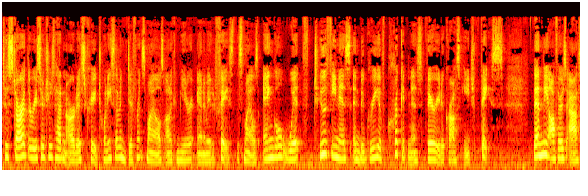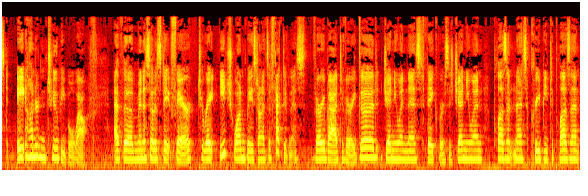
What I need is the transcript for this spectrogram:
to start, the researchers had an artist create 27 different smiles on a computer animated face. The smile's angle, width, toothiness, and degree of crookedness varied across each face. Then the authors asked 802 people, wow, at the Minnesota State Fair to rate each one based on its effectiveness very bad to very good, genuineness, fake versus genuine, pleasantness, creepy to pleasant,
